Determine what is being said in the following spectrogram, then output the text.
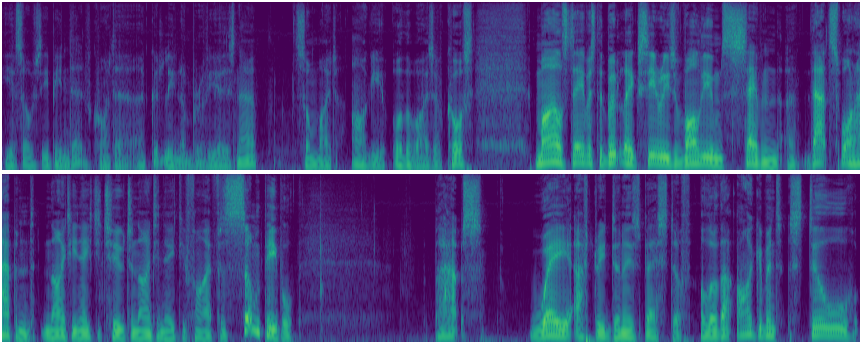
he has obviously been dead for quite a, a goodly number of years now. Some might argue otherwise, of course. Miles Davis, the Bootleg Series, Volume 7. Uh, that's what happened, 1982 to 1985. For some people, perhaps way after he'd done his best stuff, although that argument still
